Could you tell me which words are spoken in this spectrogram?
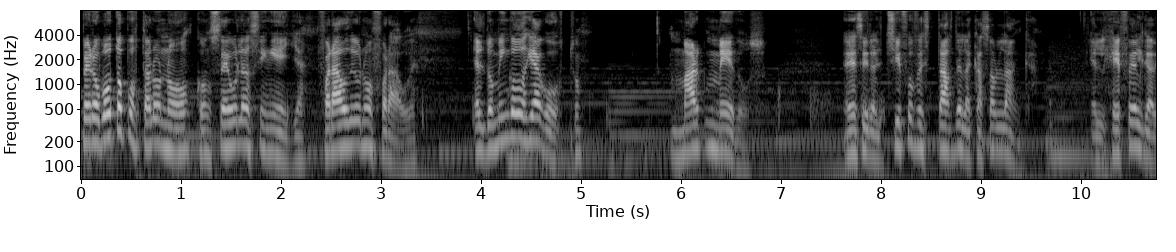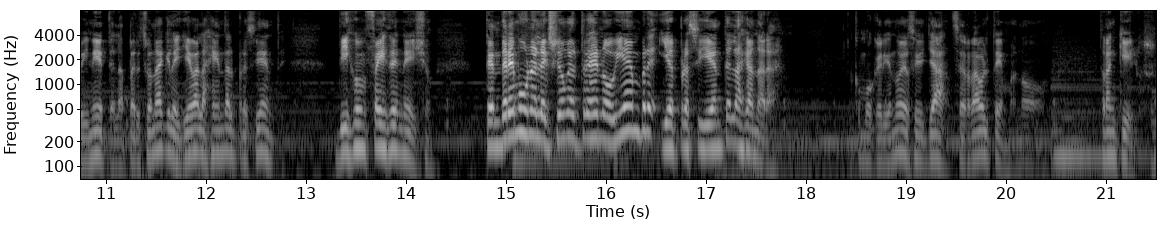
Pero voto postal o no, con cédula o sin ella, fraude o no fraude, el domingo 2 de agosto, Mark Meadows, es decir, el Chief of Staff de la Casa Blanca, el jefe del gabinete, la persona que le lleva la agenda al presidente, dijo en Face the Nation, tendremos una elección el 3 de noviembre y el presidente las ganará como queriendo decir, ya, cerrado el tema, no, tranquilos.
